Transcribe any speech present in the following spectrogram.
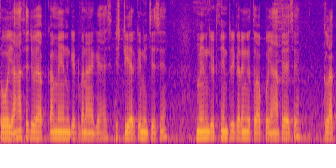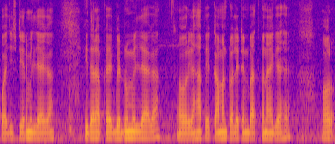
तो यहाँ से जो है आपका मेन गेट बनाया गया है स्टेयर के नीचे से। मेन गेट से एंट्री करेंगे तो आपको यहाँ पे ऐसे क्लॉकवाइज स्टेयर मिल जाएगा। इधर आपका एक बेडरूम मिल जाएगा और यहाँ पे एक कॉमन टॉयलेट एंड बाथ बनाया गया है। और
